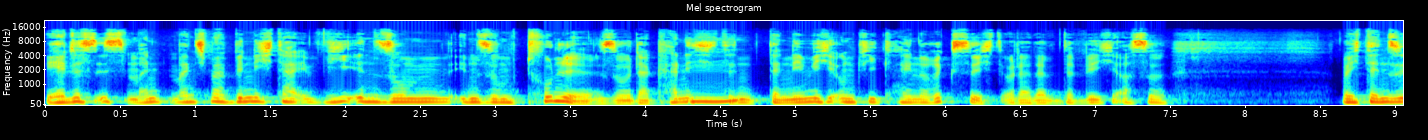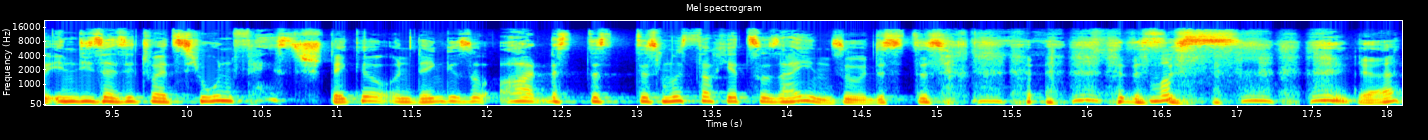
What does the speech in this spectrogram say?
Ja, das ist, man, manchmal bin ich da wie in so einem, in so einem Tunnel, so, da kann ich, dann, dann nehme ich irgendwie keine Rücksicht oder da, da bin ich auch so, weil ich dann so in dieser Situation feststecke und denke so, oh, das, das, das muss doch jetzt so sein, so, das, das, das, Muss. das ja,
